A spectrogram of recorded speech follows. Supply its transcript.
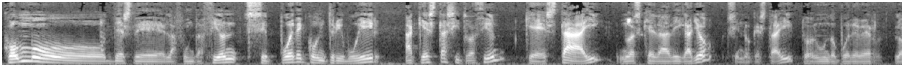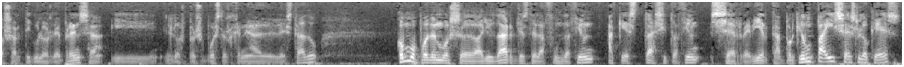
¿Cómo desde la Fundación se puede contribuir a que esta situación, que está ahí, no es que la diga yo, sino que está ahí, todo el mundo puede ver los artículos de prensa y los presupuestos generales del Estado, ¿cómo podemos eh, ayudar desde la Fundación a que esta situación se revierta? Porque un país es lo que es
